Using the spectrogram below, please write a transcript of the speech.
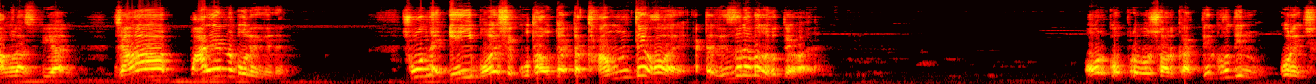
বাংলা স্পিয়ার যা পারেন বলে গেলেন। সুমন এই বয়সে কোথাও তো একটা থামতে হয়, একটা রিজনেবল হতে হয়। অর্কপ্রভু সরকার দীর্ঘদিন করেছে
